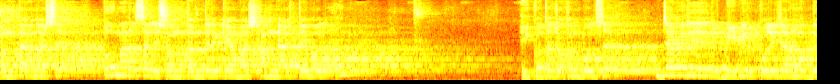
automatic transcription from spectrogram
সন্তান আছে। তোমার ছেলে সন্তানদেরকে আমার সামনে আসতে বলো। এই কথা যখন বলছে, জাবেরের বিবির কলিজার মধ্যে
